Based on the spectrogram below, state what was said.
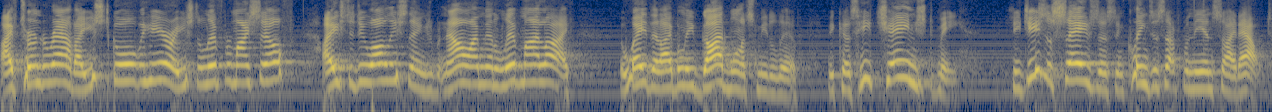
I've turned around. I used to go over here, I used to live for myself. I used to do all these things, but now I'm going to live my life the way that I believe God wants me to live because He changed me. See, Jesus saves us and cleans us up from the inside out.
